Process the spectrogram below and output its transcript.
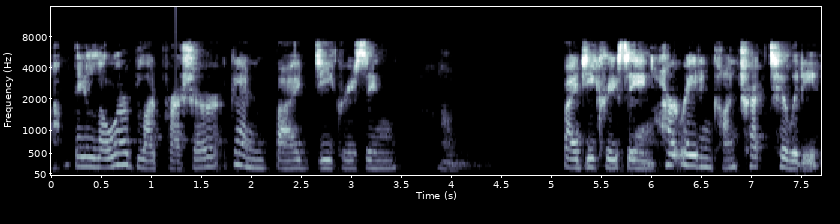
Um, they lower blood pressure, again, by decreasing um, by decreasing heart rate and contractility.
